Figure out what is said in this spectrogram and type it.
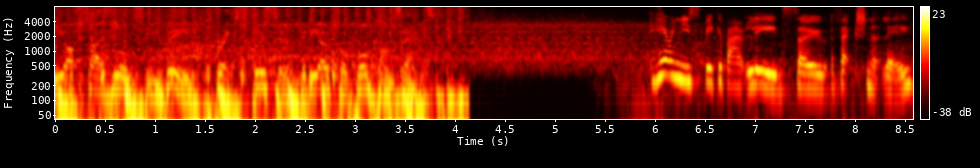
The Offside Rule TV, for exclusive video football content. Hearing you speak about Leeds so affectionately,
